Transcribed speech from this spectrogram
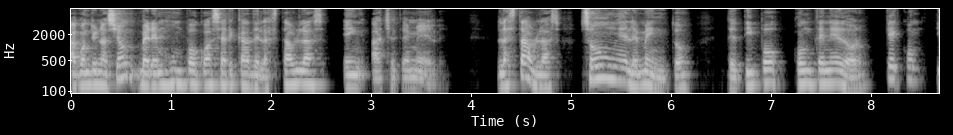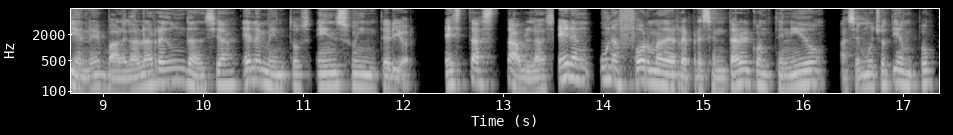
A continuación veremos un poco acerca de las tablas en HTML. Las tablas son un elemento de tipo contenedor que contiene, valga la redundancia, elementos en su interior. Estas tablas eran una forma de representar el contenido hace mucho tiempo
